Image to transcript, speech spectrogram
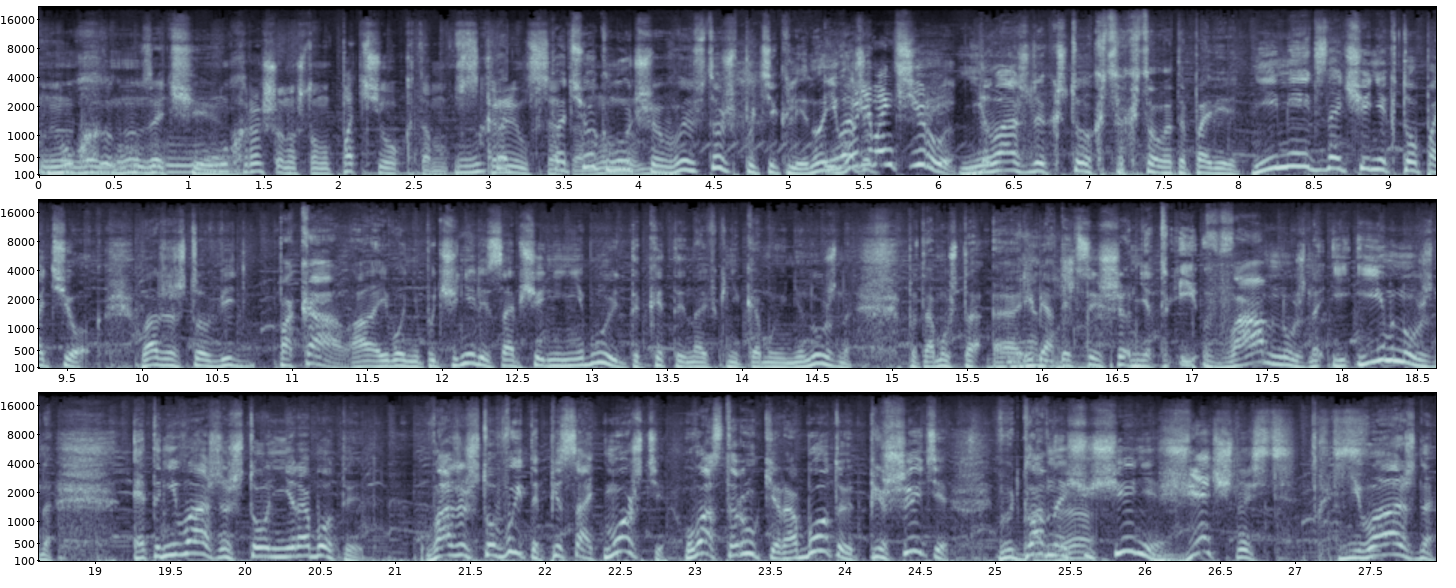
ну, х- ну, зачем? Ну хорошо, ну что, ну потек там, вскрылся. Потек там, ну, лучше, вы тоже потекли. Но не Его важно, ремонтируют. не важно, кто, кто, кто в это поверит. Не имеет значения, кто потек. Важно, что ведь пока а, его не починили, сообщений не будет, так это нафиг никому и не нужно. Потому что, Мне ребята, это нужно. совершенно... Нет, и вам нужно, и им нужно. Это не важно, что он не работает. Важно, что вы-то писать можете. У вас-то руки работают, пишите. Главное ощущение. Вечность. Неважно,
